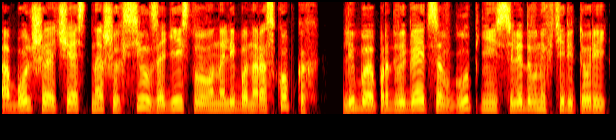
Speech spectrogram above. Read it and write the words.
А большая часть наших сил задействована либо на раскопках, либо продвигается вглубь неисследованных территорий.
